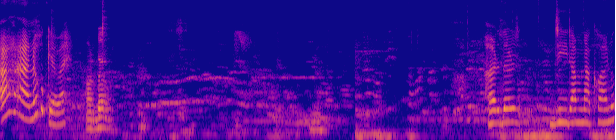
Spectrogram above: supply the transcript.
હા આને શું કહેવાય? હળદર. હળદર જીરામ નાખવાનું.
